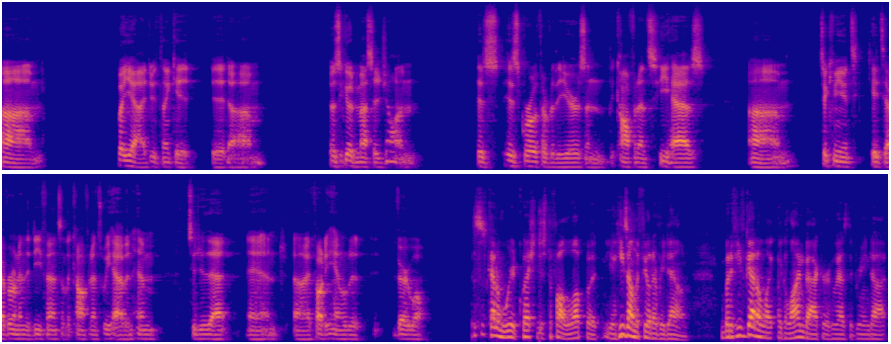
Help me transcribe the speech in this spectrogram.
um, but yeah, I do think it it um, it was a good message on his his growth over the years and the confidence he has to communicate to everyone in the defense and the confidence we have in him to do that. And uh, I thought he handled it very well. This is kind of a weird question just to follow up, but you know, he's on the field every down. But if you've got a like like a linebacker who has the green dot,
